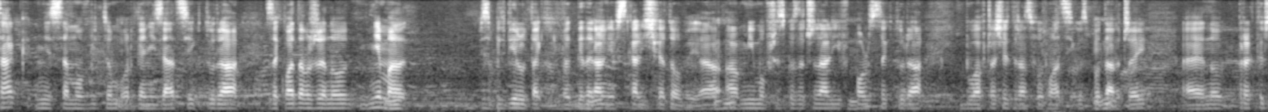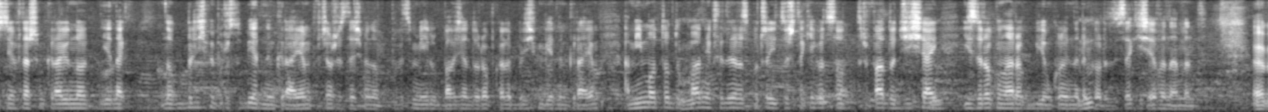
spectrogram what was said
tak niesamowitą organizację, która zakładam, że no nie ma zbyt wielu takich generalnie w skali światowej, a, a mimo wszystko zaczynali w Polsce, która była w czasie transformacji gospodarczej, e, no praktycznie w naszym kraju, no jednak no, byliśmy po prostu biednym krajem, wciąż jesteśmy no, powiedzmy mniej lub bardziej na dorobku, ale byliśmy biednym krajem, a mimo to dokładnie wtedy rozpoczęli coś takiego, co trwa do dzisiaj i z roku na rok biją kolejne rekordy. To jest jakiś ewenement. E,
